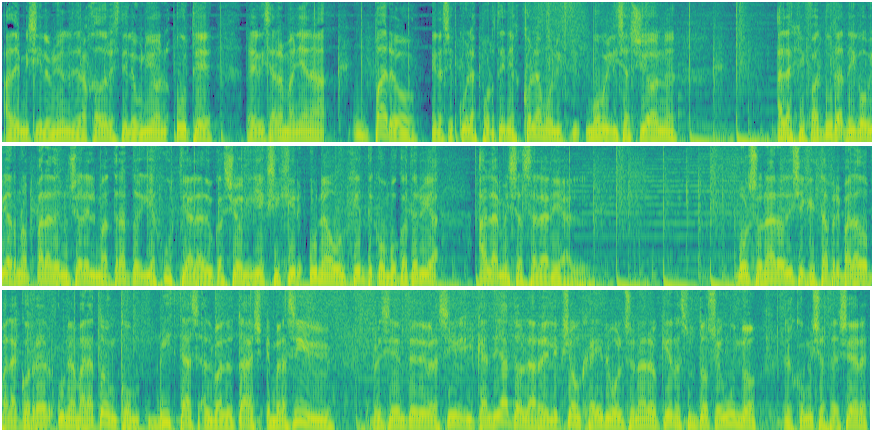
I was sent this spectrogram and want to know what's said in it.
Ademis y la Unión de Trabajadores de la Unión UTE realizarán mañana un paro en las escuelas porteñas con la movilización a la jefatura de gobierno para denunciar el maltrato y ajuste a la educación y exigir una urgente convocatoria a la mesa salarial. Bolsonaro dice que está preparado para correr una maratón con vistas al balotaje en Brasil. El presidente de Brasil y candidato a la reelección Jair Bolsonaro, quien resultó segundo en los comicios de ayer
